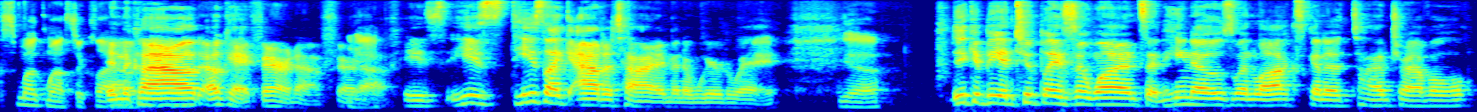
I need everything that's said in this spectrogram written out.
smoke monster cloud. in the cloud. Okay, fair enough. Fair Yeah. enough. He's he's he's like out of time in a weird way. Yeah, he could be in two places at once, and he knows when Locke's gonna time travel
